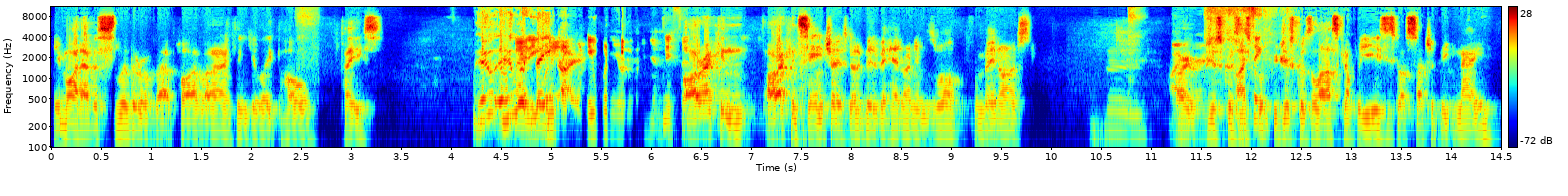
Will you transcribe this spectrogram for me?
He might have a slither of that pie, but I don't think he'll eat the whole piece. Who, who Mate, would be wouldn't- though? he wouldn't your opinion? sniff it. I reckon. I reckon Sancho's got a bit of a head on him as well. If I'm being honest. Hmm, I Oh, agree. just because I he's think- just because the last couple of years he's got such a big name.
